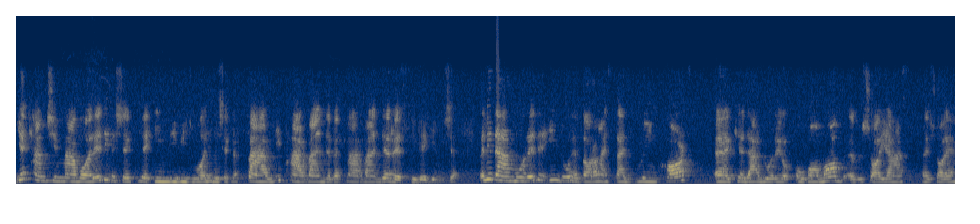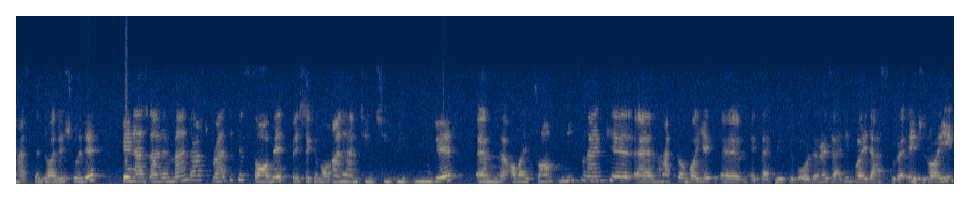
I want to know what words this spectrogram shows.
یک همچین مواردی به شکل ایندیویدوالی به شکل فردی پرونده به پرونده رسیدگی میشه. ولی در مورد این 2800 گرین کارت که در دوره اوباما شایع هست شایع هست داده شده به نظر من در صورتی که ثابت بشه که واقعا همچین چیزی بوده آقای ترامپ می‌تونن که حتی با یک اگزیکیوتیو اوردر جدید با دستور اجرایی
